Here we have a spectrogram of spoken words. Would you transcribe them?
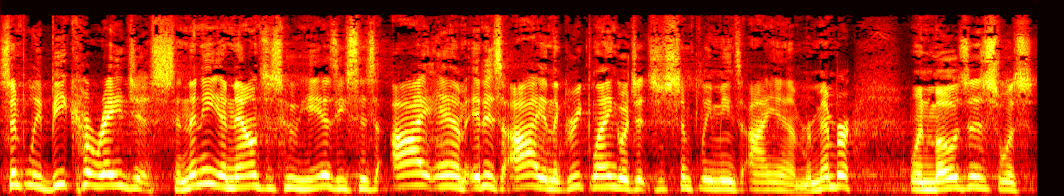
Simply be courageous. And then he announces who he is. He says, I am. It is I. In the Greek language, it just simply means I am. Remember when Moses was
